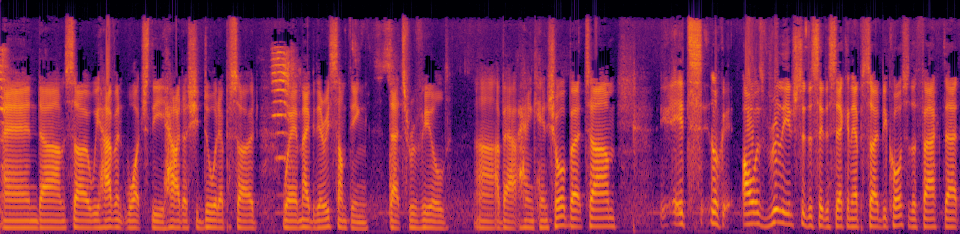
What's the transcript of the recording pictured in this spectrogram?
and um, so we haven't watched the How Does She Do It episode, where maybe there is something that's revealed uh, about Hank Henshaw, but. Um, it's look. I was really interested to see the second episode because of the fact that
